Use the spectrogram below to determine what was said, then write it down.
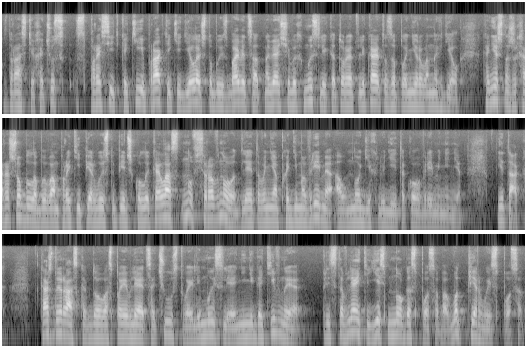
Здравствуйте. Хочу спросить, какие практики делать, чтобы избавиться от навязчивых мыслей, которые отвлекают от запланированных дел? Конечно же, хорошо было бы вам пройти первую ступень школы Кайлас, но все равно для этого необходимо время, а у многих людей такого времени нет. Итак, каждый раз, когда у вас появляется чувство или мысли, они негативные, Представляете, есть много способов. Вот первый способ.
